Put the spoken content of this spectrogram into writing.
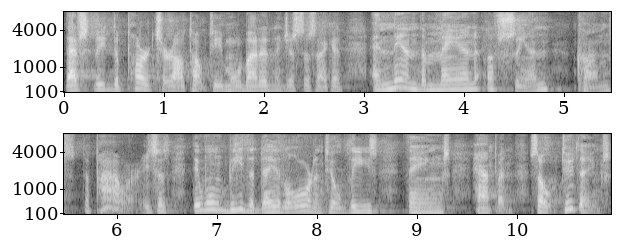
That's the departure. I'll talk to you more about it in just a second. And then the man of sin comes to power. He says, there won't be the day of the Lord until these things happen. So, two things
